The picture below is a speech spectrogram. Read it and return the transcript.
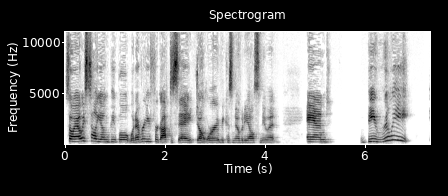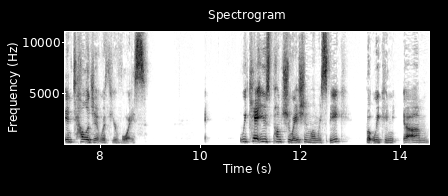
So I always tell young people whatever you forgot to say, don't worry because nobody else knew it. And be really intelligent with your voice. We can't use punctuation when we speak, but we can um,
